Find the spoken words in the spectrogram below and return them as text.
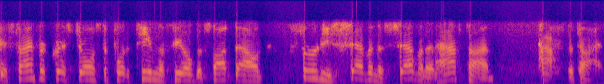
It's time for Chris Jones to put a team in the field that's not down 37 to 7 at halftime half the time.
